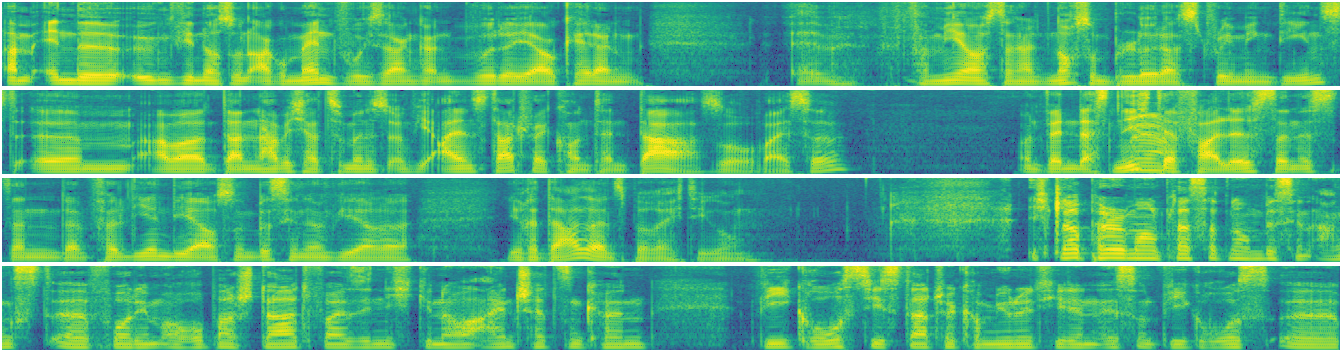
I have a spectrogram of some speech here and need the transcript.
am Ende irgendwie noch so ein Argument, wo ich sagen kann, würde ja okay, dann äh, von mir aus dann halt noch so ein blöder Streaming-Dienst, ähm, aber dann habe ich halt zumindest irgendwie allen Star Trek-Content da, so, weißt du? Und wenn das nicht Ja. der Fall ist, dann ist dann, dann verlieren die ja auch so ein bisschen irgendwie ihre, ihre Daseinsberechtigung. Ich glaube, Paramount Plus hat noch ein bisschen Angst äh, vor dem Europastart, weil sie nicht genau einschätzen können, wie groß die Star Trek Community denn ist und wie groß, äh,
